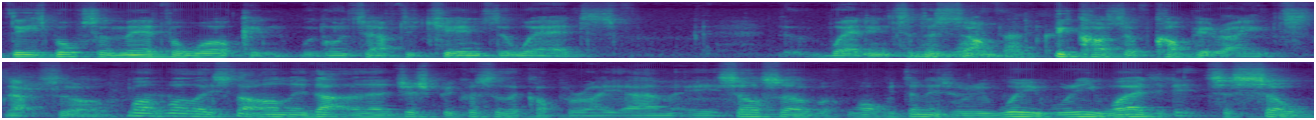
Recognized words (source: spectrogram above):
these boots are made for walking. We're going to have to change the words word into the song because of copyrights. That's all. Well, well, it's not only that. Uh, just because of the copyright, um, it's also what we've done is we, we reworded it to suit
